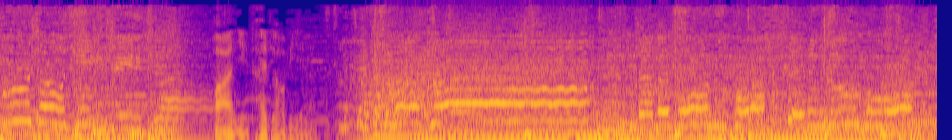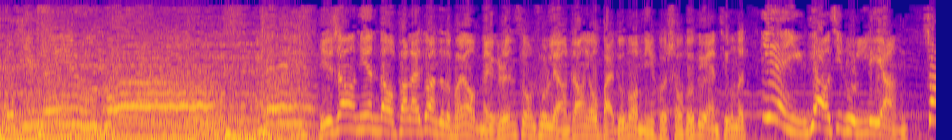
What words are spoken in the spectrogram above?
不受情绪挑，爸，你太调皮了。怎么做？那么多如果，可能如果我，可惜没如果。以上念到发来段子的朋友，每个人送出两张由百度糯米和首都电影提供的电影票，记住两张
